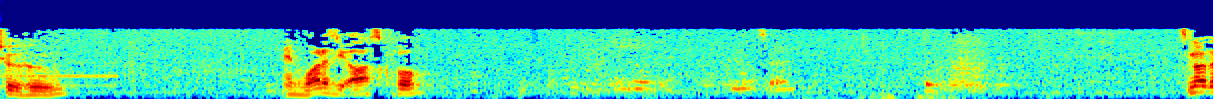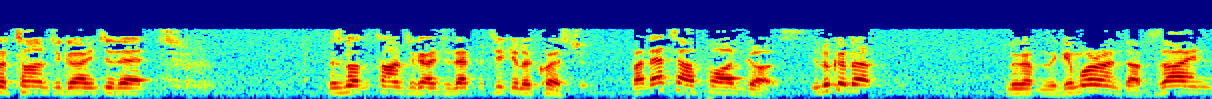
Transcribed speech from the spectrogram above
To whom? And what does he ask for? It's not the time to go into that there's not the time to go into that particular question. But that's how far it goes. You look at that, look up in the Gemara and Daf Zayin.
